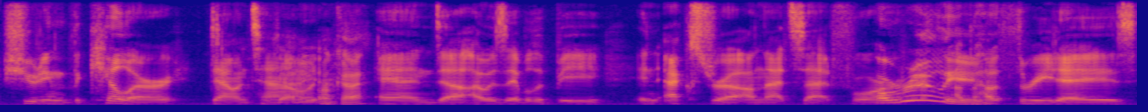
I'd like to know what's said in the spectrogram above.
shooting The Killer downtown. Okay. okay. and uh, I was able to be an extra on that set for Oh, really? about three days,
